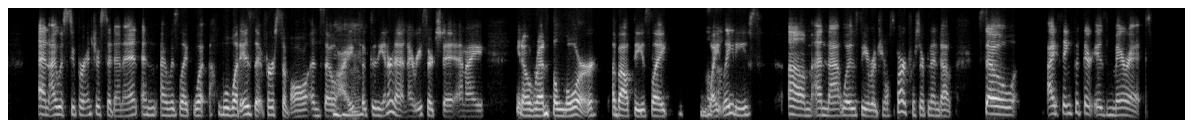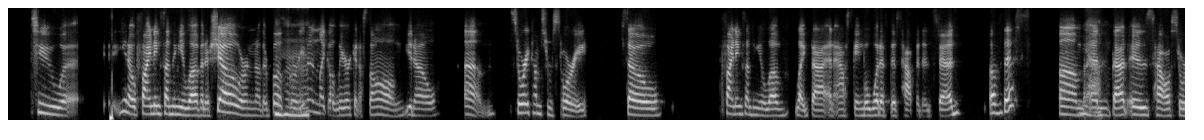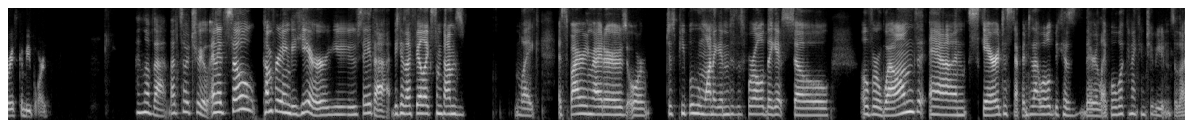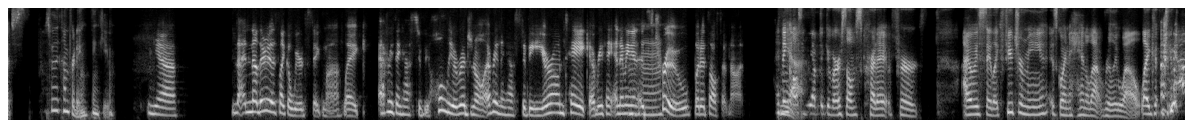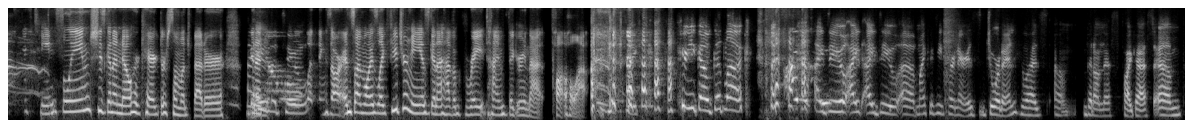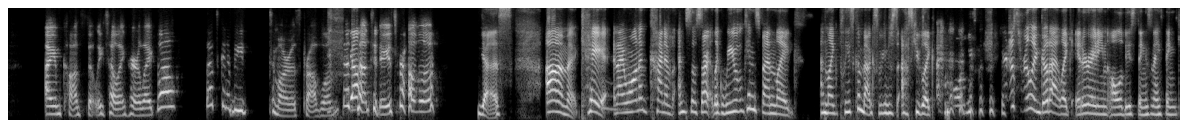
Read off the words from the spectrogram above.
And i was super interested in it. And i was like what well what is it first of all? And so i Mhm. took to the internet and i researched it and i you know read the lore about these like white ladies. Um and that was the original spark for serpent and dove. So i think that there is merit to uh, you know finding something you love in a show or in another book or Mhm. even like a lyric in a song you know um story comes from story so finding something you love like that and asking well what if this happened instead of this um Yeah. and that is how stories can be born I love that. That's so true. And it's so comforting to hear you say that because I feel like sometimes like aspiring writers or just people who want to get into this world, they get so overwhelmed and scared to step into that world because they're like, well, what can I contribute? And so that's that's really comforting. Thank you. yeah no, no there is like a weird stigma like everything has to be wholly original everything has to be your own take everything and i mean it's Mhm. true but it's also not I think Yeah. also we have to give ourselves credit for. I always say like future me is going to handle that really well. Like 2015 Celine, she's gonna know her character so much better. I Gonna know too. what things are, and so I'm always like, future me is gonna have a great time figuring that plot hole out. like here you go good luck i do i i do uh my critique partner is jordan who has um been on this podcast um i am constantly telling her like well that's gonna be tomorrow's problem that's Yep. not today's problem yes. Um, Kate, and I want to kind of. I'm so sorry. Like we can spend like. I'm like, please come back so we can just ask you like. all of these- You're just really good at like iterating all of these things, and I think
